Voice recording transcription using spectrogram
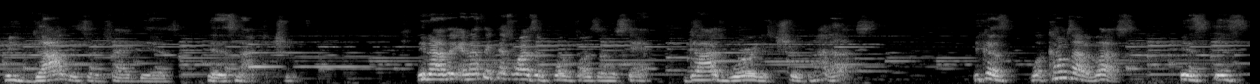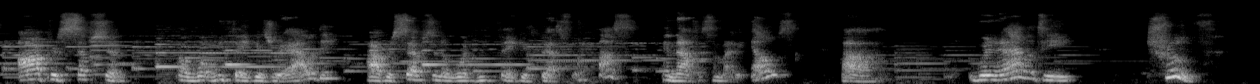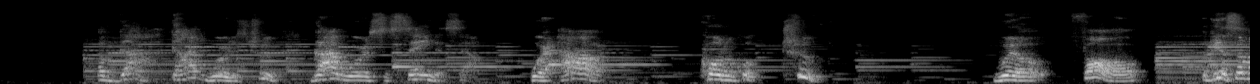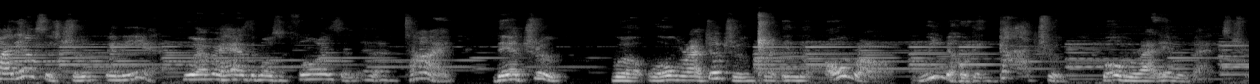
think, regardless of the fact is that it's not the truth. You know, and I think that's why it's important for us to understand God's word is truth, not us. Because what comes out of us is, is our perception of what we think is reality, our perception of what we think is best for us and not for somebody else. Uh, reality, truth of God. God's word is truth. God's word sustains itself. Where our quote unquote truth will fall against somebody else's truth in the end. Whoever has the most influence and, at the time, their truth will, will override your truth. But in the overall, we know that God's truth will override everybody's truth.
